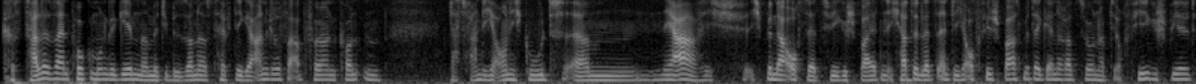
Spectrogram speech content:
Kristalle seinen Pokémon gegeben, damit die besonders heftige Angriffe abfeuern konnten. das fand ich auch nicht gut. Ähm, ja, ich, ich bin da auch sehr zwiegespalten. Ich hatte letztendlich auch viel Spaß mit der Generation, habt ihr auch viel gespielt.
